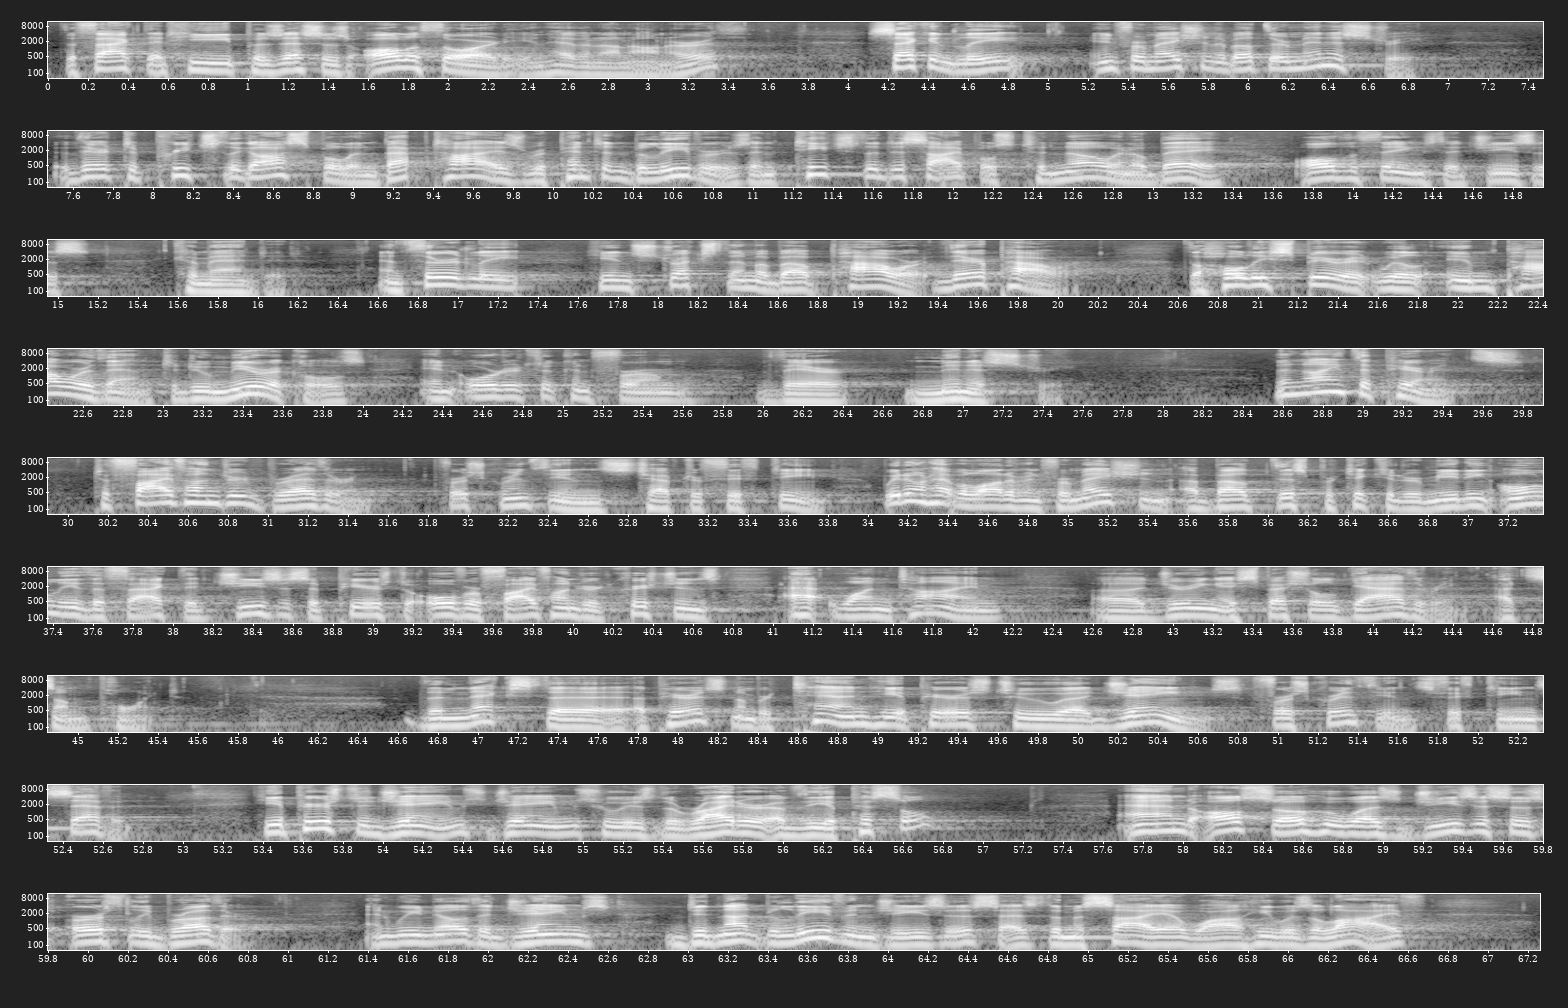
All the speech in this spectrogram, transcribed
the fact that He possesses all authority in heaven and on earth. Secondly, information about their ministry. They're to preach the gospel and baptize repentant believers and teach the disciples to know and obey all the things that Jesus commanded. And thirdly, he instructs them about power, their power. The Holy Spirit will empower them to do miracles in order to confirm their ministry. The ninth appearance, to 500 brethren, 1 Corinthians chapter 15. We don't have a lot of information about this particular meeting, only the fact that Jesus appears to over 500 Christians at one time uh, during a special gathering at some point. The next uh, appearance, number 10, he appears to uh, James, 1 Corinthians 15, 7. He appears to James, James who is the writer of the epistle, and also who was Jesus' earthly brother. And we know that James did not believe in Jesus as the Messiah while he was alive,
